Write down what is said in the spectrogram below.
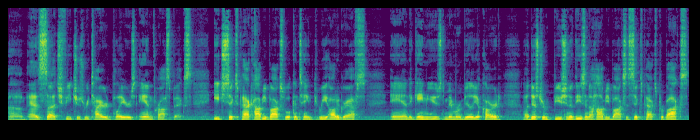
um, as such features retired players and prospects. Each six pack hobby box will contain three autographs and a game used memorabilia card. A distribution of these in a hobby box is six packs per box,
